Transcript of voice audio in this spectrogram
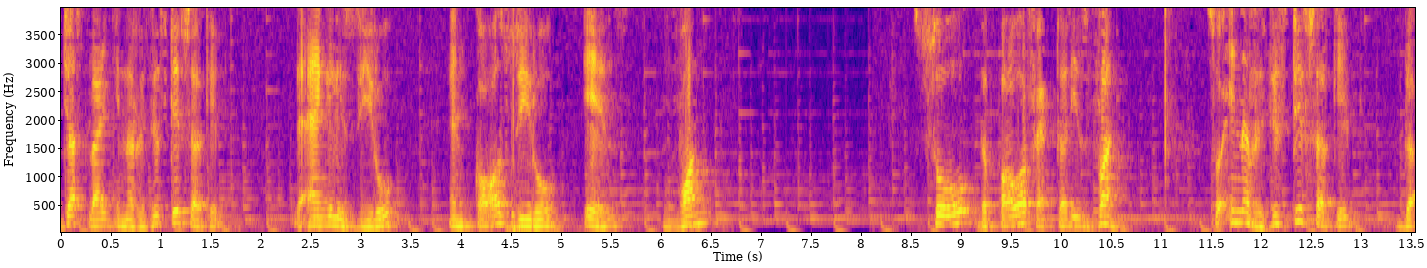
just like in a resistive circuit the angle is zero and cos zero is 1 so the power factor is 1 so in a resistive circuit the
